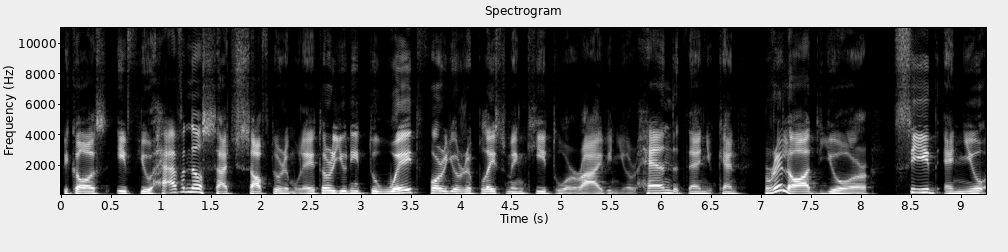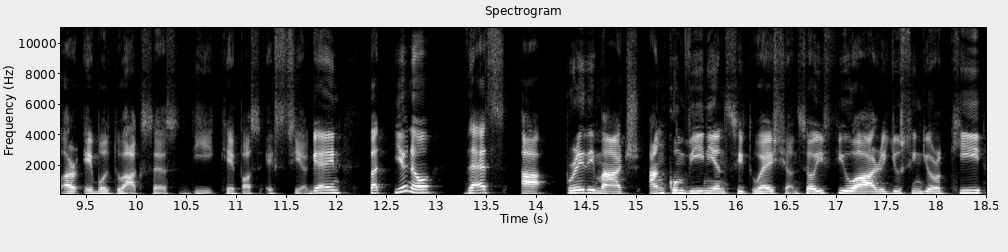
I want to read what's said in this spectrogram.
Because if you have no such software emulator, you need to wait for your replacement key to arrive in your hand. Then you can reload your seed and you are able to access the KeePass XC again. But you know, that's a pretty much inconvenient situation. So if you are using your key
